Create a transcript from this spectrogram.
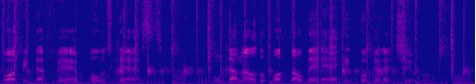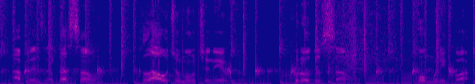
Cop Café Podcast, um canal do portal BR Cooperativo. Apresentação: Cláudio Montenegro. Produção: Comunicop.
